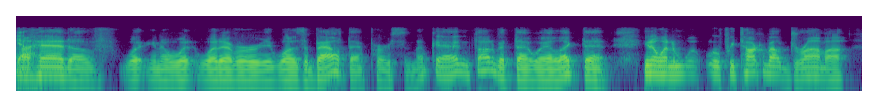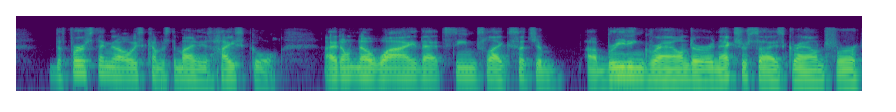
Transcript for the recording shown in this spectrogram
yeah. ahead of what you know what whatever it was about that person. Okay, I hadn't thought of it that way. I like that. You know, when if we talk about drama the first thing that always comes to mind is high school. I don't know why that seems like such a, a breeding ground or an exercise ground for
